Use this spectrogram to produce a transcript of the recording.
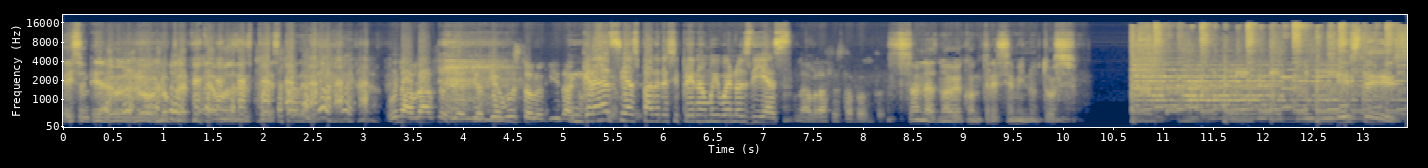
eso, eh, lo, platicamos después, padre. Un abrazo, Sergio. Qué gusto, Lupita. Gracias, padre Cipriano. Muy buenos días. Un abrazo, hasta pronto. Son las nueve con trece minutos. Este es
